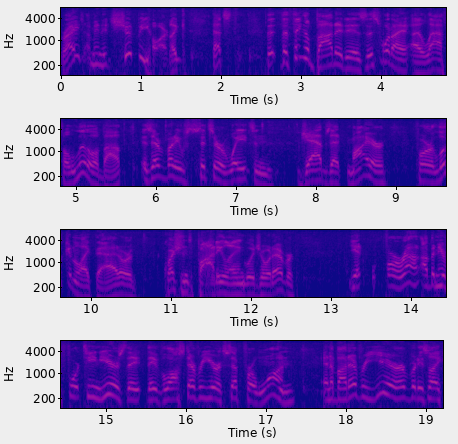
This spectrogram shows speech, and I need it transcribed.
right. I mean, it should be hard. Like that's the the thing about it is this is what I, I laugh a little about is everybody sits there waits and jabs at Meyer for looking like that or questions body language or whatever. Yet for around, I've been here 14 years. They they've lost every year except for one. And about every year, everybody's like,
